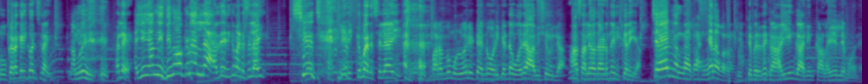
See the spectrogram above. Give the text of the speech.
സൂക്കടക്ക് എനിക്ക് മനസ്സിലായി. നമ്മൾ അല്ലേ? അയ്യോ ഞാൻ നിധി നോക്കണല്ല അല്ലേ എനിക്ക് മനസ്സിലായി. എനിക്ക് മനസ്സിലായി. പറമ്പ് മുഴുവൻ ഇട്ട് എന്നെ ഓടിക്കേണ്ട ഒരു ആവശ്യമില്ല ആ സ്ഥലം അതാണെന്ന് എനിക്കറിയാം. ചേട്ടൻ എന്താ അങ്ങനെ പറഞ്ഞു ഇട്ട് വെറുതെ കായും കാലിയും കളയല്ലേ മോനെ?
